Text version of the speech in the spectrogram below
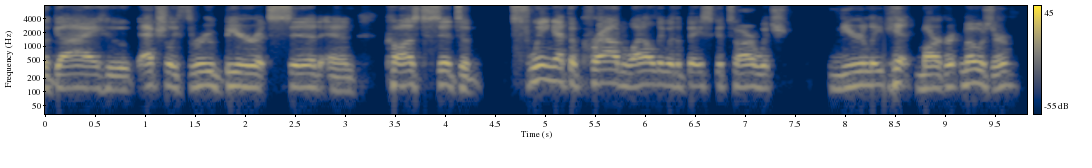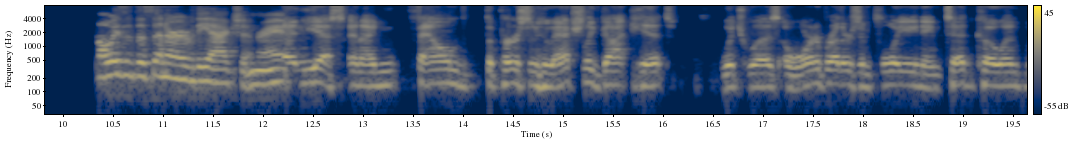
the guy who actually threw beer at Sid and caused Sid to swing at the crowd wildly with a bass guitar, which nearly hit Margaret Moser. Always at the center of the action, right? And yes, and I found the person who actually got hit, which was a Warner Brothers employee named Ted Cohen,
